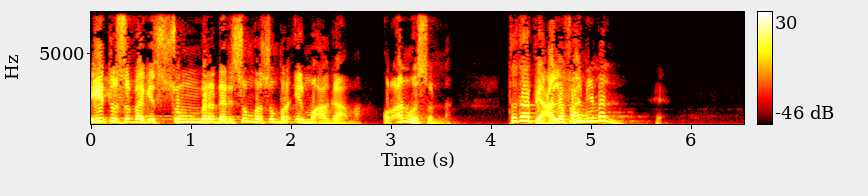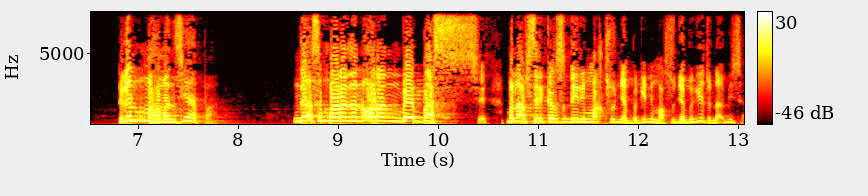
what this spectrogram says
Itu sebagai sumber dari sumber-sumber ilmu agama. Quran wa sunnah. Tetapi ala fahmi man? Dengan pemahaman siapa? Enggak sembarangan orang bebas menafsirkan sendiri maksudnya begini, maksudnya begitu, enggak bisa.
